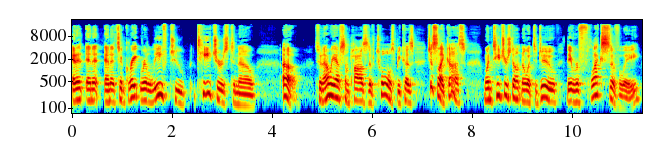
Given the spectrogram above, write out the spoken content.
And it, and it and it's a great relief to teachers to know, oh, so now we have some positive tools because just like us, when teachers don't know what to do, they reflexively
